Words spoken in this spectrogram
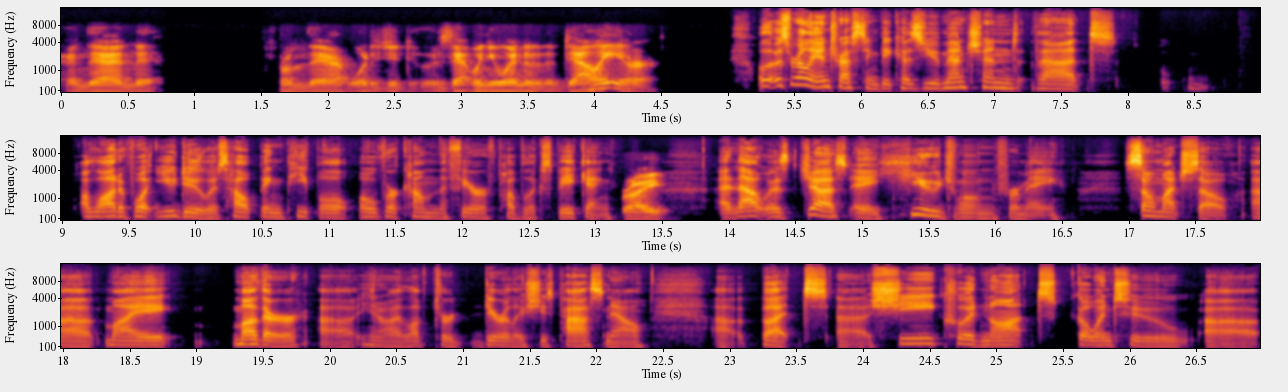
and then from there, what did you do? Is that when you went into the deli, or Well, it was really interesting because you mentioned that a lot of what you do is helping people overcome the fear of public speaking. right? And that was just a huge one for me. So much so. Uh, my mother, uh, you know, I loved her dearly. She's passed now. Uh, but uh, she could not go into a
